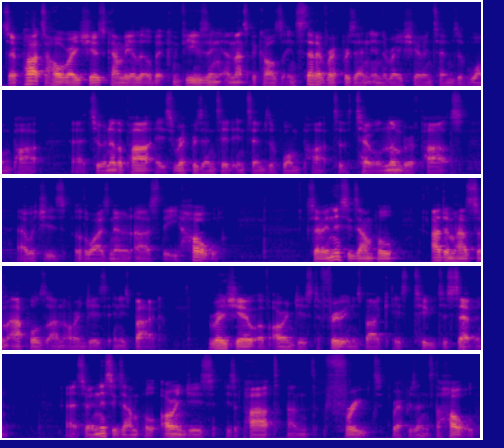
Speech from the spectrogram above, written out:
So part to whole ratios can be a little bit confusing and that's because instead of representing the ratio in terms of one part uh, to another part, it's represented in terms of one part to the total number of parts, uh, which is otherwise known as the whole. So in this example, Adam has some apples and oranges in his bag. The ratio of oranges to fruit in his bag is 2 to 7. Uh, so in this example, oranges is a part and fruit represents the whole.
